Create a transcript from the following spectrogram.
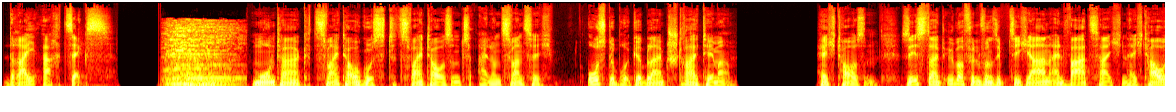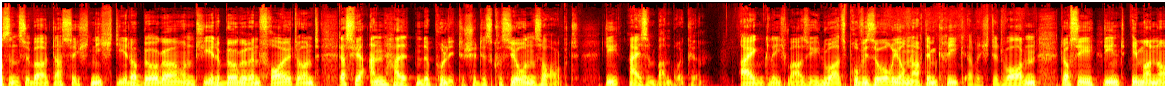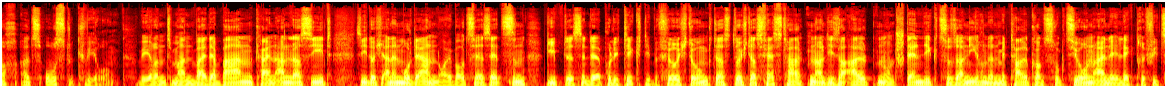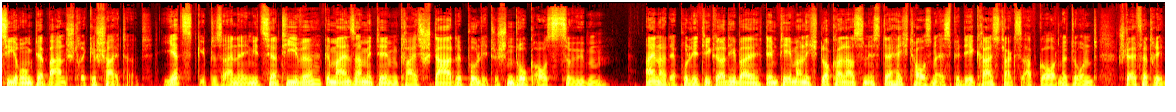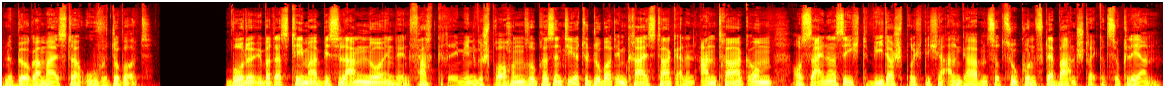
386. Montag, 2. August 2021. Osterbrücke bleibt Streitthema. Hechthausen. Sie ist seit über 75 Jahren ein Wahrzeichen Hechthausens, über das sich nicht jeder Bürger und jede Bürgerin freut und das für anhaltende politische Diskussionen sorgt. Die Eisenbahnbrücke. Eigentlich war sie nur als Provisorium nach dem Krieg errichtet worden, doch sie dient immer noch als Osterquerung. Während man bei der Bahn keinen Anlass sieht, sie durch einen modernen Neubau zu ersetzen, gibt es in der Politik die Befürchtung, dass durch das Festhalten an dieser alten und ständig zu sanierenden Metallkonstruktion eine Elektrifizierung der Bahnstrecke scheitert. Jetzt gibt es eine Initiative, gemeinsam mit dem Kreis Stade politischen Druck auszuüben. Einer der Politiker, die bei dem Thema nicht locker lassen, ist der Hechthausener SPD-Kreistagsabgeordnete und stellvertretende Bürgermeister Uwe Dubbert. Wurde über das Thema bislang nur in den Fachgremien gesprochen, so präsentierte Dubbert im Kreistag einen Antrag, um aus seiner Sicht widersprüchliche Angaben zur Zukunft der Bahnstrecke zu klären.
